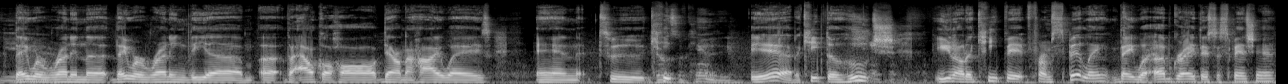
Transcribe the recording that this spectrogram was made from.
They were running the they were running the um, uh, the alcohol down the highways, and to keep Joseph Kennedy. yeah to keep the hooch you know to keep it from spilling they would upgrade their suspension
